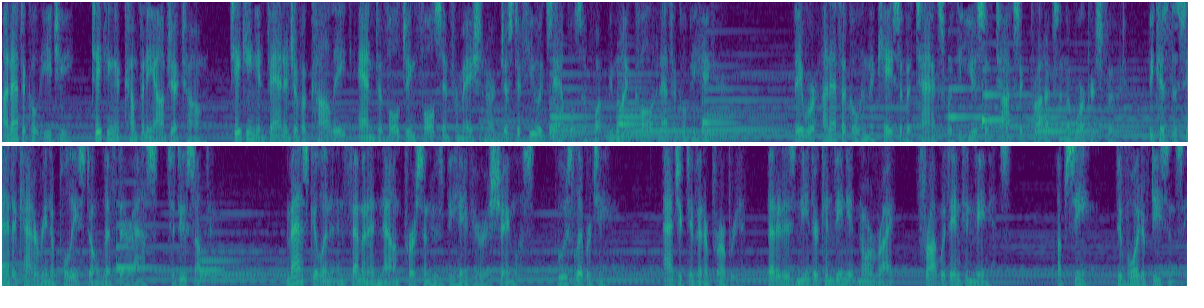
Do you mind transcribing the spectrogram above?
Unethical, e.g., taking a company object home, taking advantage of a colleague, and divulging false information are just a few examples of what we might call unethical behavior. They were unethical in the case of attacks with the use of toxic products in the workers' food, because the Santa Catarina police don't lift their ass to do something. Masculine and feminine noun person whose behavior is shameless, who is libertine. Adjective inappropriate, that it is neither convenient nor right, fraught with inconvenience. Obscene, devoid of decency,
